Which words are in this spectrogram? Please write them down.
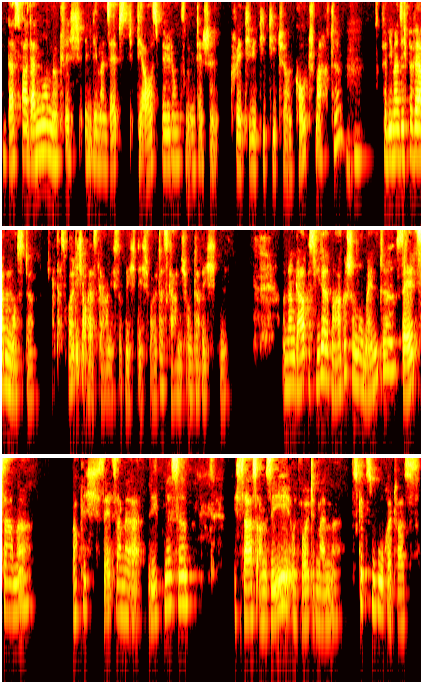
Und das war dann nur möglich, indem man selbst die Ausbildung zum Intentional Creativity Teacher und Coach machte, mhm. für die man sich bewerben musste. Das wollte ich auch erst gar nicht so richtig, ich wollte das gar nicht unterrichten. Und dann gab es wieder magische Momente, seltsame, wirklich seltsame Erlebnisse. Ich saß am See und wollte in meinem Skizzenbuch etwas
